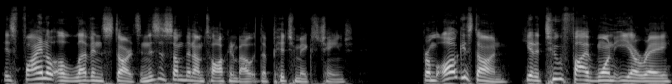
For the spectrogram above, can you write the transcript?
His final 11 starts, and this is something I'm talking about with the pitch mix change. From August on, he had a 2.51 ERA,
